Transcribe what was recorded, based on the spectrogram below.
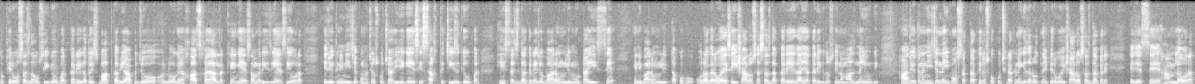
तो फिर वो सजदा उसी के ऊपर करेगा। तो इस बात का भी आप जो लोग हैं, ख़ास ख्याल रखें कि ऐसा मरीज़ या ऐसी औरत कि जो इतनी नीचे पहुँचे, उसको चाहिए कि ऐसी सख्त चीज़ के ऊपर ही सजदा करे जो बारह उंगली मोटाई से, यानी बारह उंगली तक हो। और अगर वो ऐसे इशारों से सजदा करेगा या करेगी तो उसकी नमाज़ नहीं होगी। हाँ जो इतना नीचे नहीं पहुँच सकता, फिर उसको कुछ रखने की ज़रूरत नहीं, फिर वो इशारों सजदा करे कि जैसे हामला औरत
